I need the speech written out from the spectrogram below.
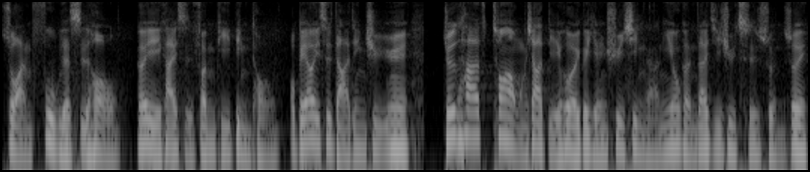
转负的时候可以开始分批定投，我不要一次打进去，因为就是它通常往下跌会有一个延续性啊，你有可能再继续吃损，所以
